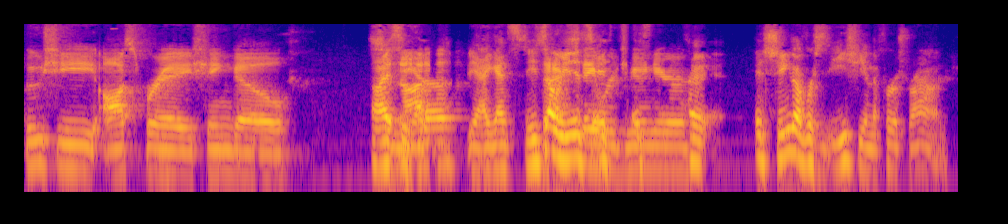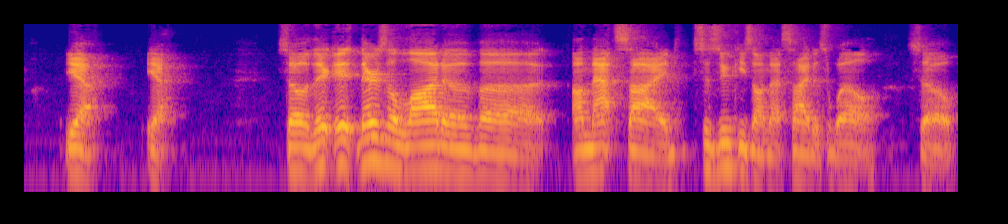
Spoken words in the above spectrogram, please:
Bushi, Ospreay, Shingo, I see. Sanada, Yeah, against he's Zack oh, it's, it's, it's, Jr. it's Shingo versus Ishii in the first round. Yeah, yeah. So there, it, there's a lot of uh, on that side. Suzuki's on that side as well. So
